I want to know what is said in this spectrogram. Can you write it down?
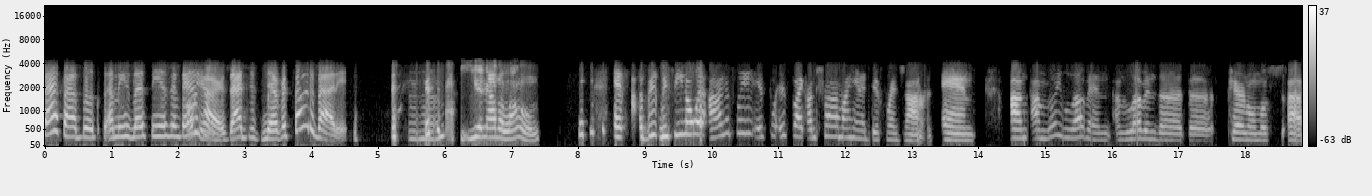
sci-fi books. I mean, lesbians and Oh, yeah. vampires. I just never thought about it. Mhm. You're not alone. And but, but see, you know what? Honestly, it's it's like I'm trying my hand at different genres, and I'm I'm really loving I'm loving the the paranormal uh,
